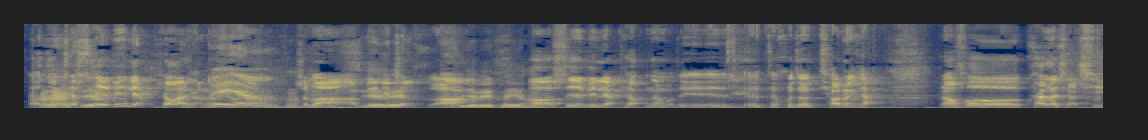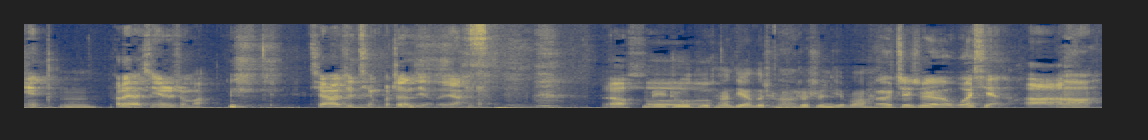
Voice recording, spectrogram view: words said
啊卡塔尔世界这世界杯两票啊，对呀是吧？没给世界杯整合啊，世界杯可以哈啊，世界杯两票，那我得呃得回头调整一下。然后快乐小琴，嗯，快乐小琴是什么？听上去挺不正经的样子。然后美洲足坛电子厂，这是你吧？呃，这是我写的啊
